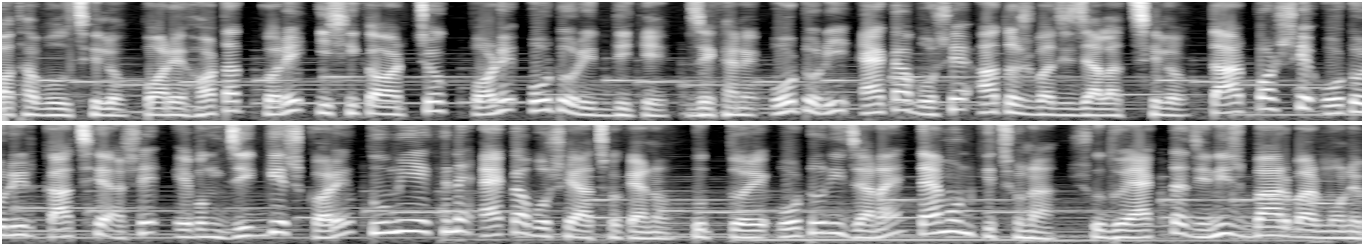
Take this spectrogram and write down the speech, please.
কথা বলছিল। পরে হঠাৎ করে ইশিকাওয়ার চোখ পড়ে ওটরির দিকে, যেখানে ওটরি একা বসে আতশবাজি জ্বালাচ্ছিল। তারপর সে ওটরির কাছে আসে এবং জিজ্ঞেস করে, তুমি এখানে একা বসে আছো কেন? উত্তরে ওটরি জানায় তেমন কিছু না, শুধু একটা জিনিস বারবার মনে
